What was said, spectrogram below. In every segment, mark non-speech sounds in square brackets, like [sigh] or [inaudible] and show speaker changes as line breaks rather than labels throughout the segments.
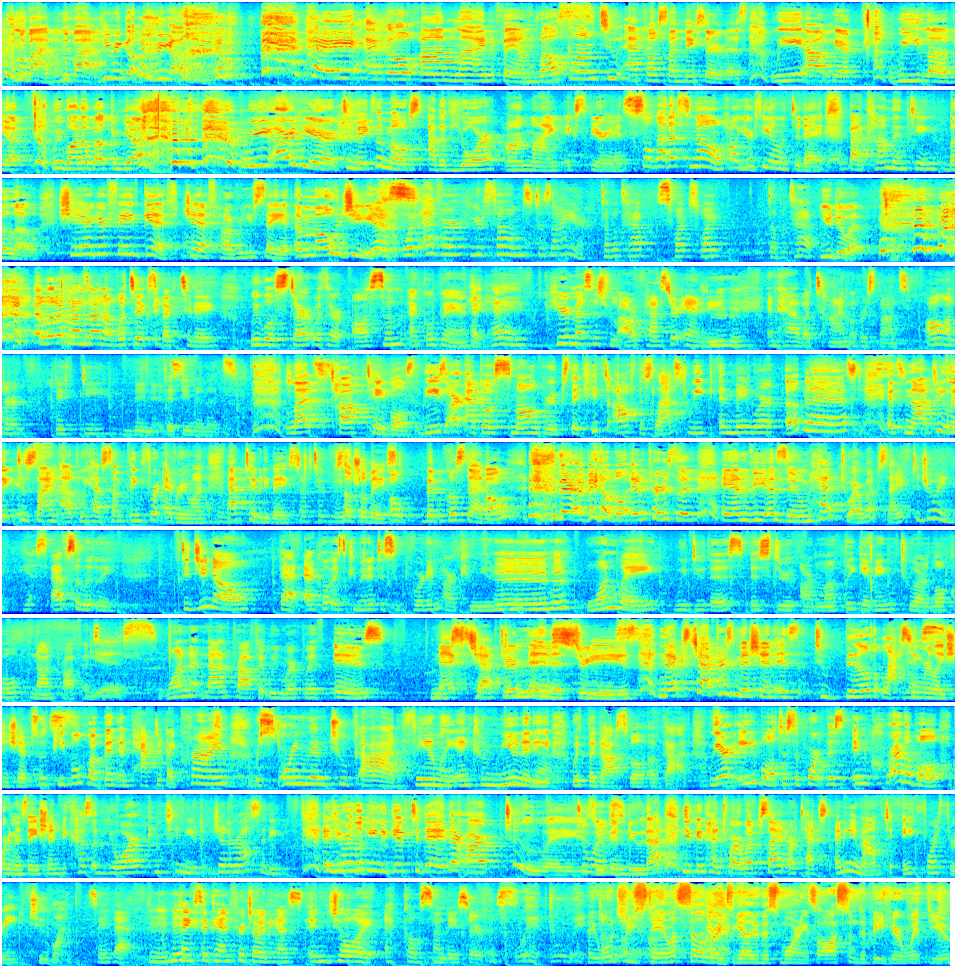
vibe. I'm a vibe. I'm a vibe. Here we go. Here we go. [laughs] hey, Echo Online fam. Welcome to Echo Sunday service. We out here. We love you. We want to welcome you. [laughs] we are here to make the most out of your online experience. So let us know how you're feeling today by commenting below. Share your fave GIF, GIF, however you say it, emoji,
Yes.
whatever your thumbs desire.
Double tap, swipe, swipe, double tap.
You do it. [laughs]
A little rundown of what to expect today. We will start with our awesome Echo Band,
hey, hey.
hear a message from our pastor Andy,
Mm-hmm.
and have a time of response, all under 50 minutes.
50 minutes. Let's talk tables. These are Echo's small groups. They kicked off this last week and they were a blast. It's not too late to sign up. We have something for everyone activity based,
Activity-based.
social based,
Oh.
biblical study.
Oh. [laughs]
They're available in person and via Zoom. Head to our website to join.
Yes, absolutely. Did you know that Echo is committed to supporting our community?
Mm-hmm.
One way we do this is through our monthly giving to our local nonprofits.
Yes.
One nonprofit we work with is
Next Chapter Ministries. Next Chapter's mission is to build lasting
Yes.
relationships with people who have been impacted by crime, restoring them to God, family, and community
Yeah.
with the gospel of God. We are able to support this incredible organization because of your continued generosity. If you are looking to give today, there are two ways,
Two
you can do that. You can head to our website or text any amount to 84321.
Say that.
Mm-hmm.
Thanks again for joining us. Enjoy Echo Sunday service.
Do it, do it.
Hey,
do
won't you stand? Let's celebrate together this morning. It's awesome to be here with you.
